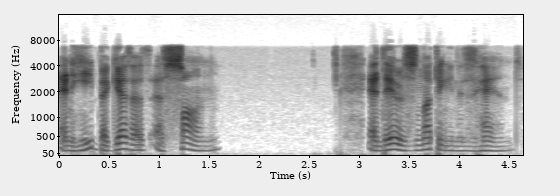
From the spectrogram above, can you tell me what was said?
and he begetteth a son, and there is nothing in his hand.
